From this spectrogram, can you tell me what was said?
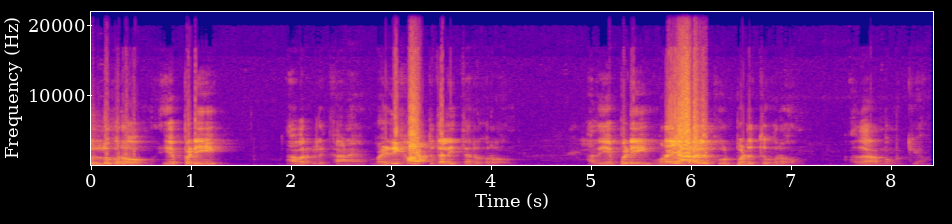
சொல்லுகிறோம்? எப்படி அவர்களுக்கான வழிகாட்டுதலை தருகிறோம்? அதை எப்படி உரையாடலுக்கு உட்படுத்துகிறோம்? அதுதான் ரொம்ப முக்கியம்.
